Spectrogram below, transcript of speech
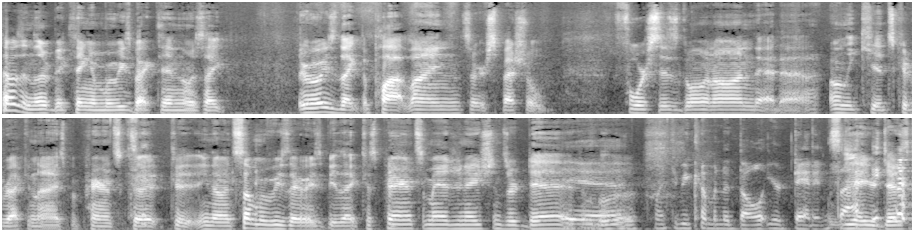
That was another big thing in movies back then. Was like there were always like the plot lines or special forces going on that uh, only kids could recognize, but parents could. could you know, in some movies they always be like, because parents' imaginations are dead. yeah. Once you become an adult, you're dead inside. Yeah, you're dead.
